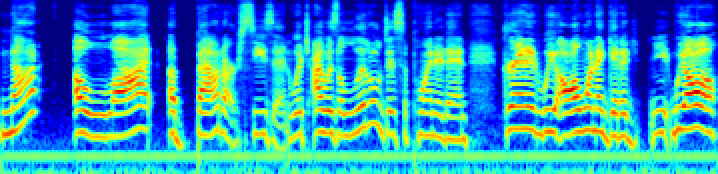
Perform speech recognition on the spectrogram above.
Not a lot about our season, which I was a little disappointed in. Granted, we all want to get a we all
